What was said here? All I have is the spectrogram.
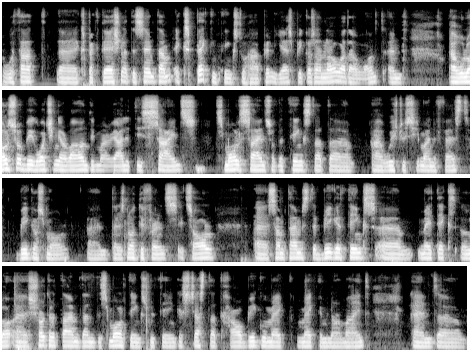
without uh, expectation. At the same time expecting things to happen yes because i know what i want and i will also be watching around in my reality signs small signs of the things that uh, i wish to see manifest big or small and there is no difference. It's all uh, sometimes the bigger things um, may take a uh, shorter time than the small things we think. It's just that how big we make make them in our mind. And um,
